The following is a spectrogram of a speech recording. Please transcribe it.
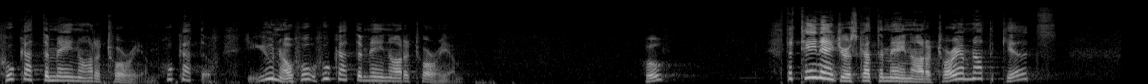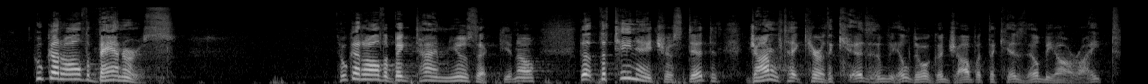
Who got the main auditorium? Who got the, you know, who, who got the main auditorium? Who? The teenagers got the main auditorium, not the kids. Who got all the banners? Who got all the big time music? You know, the, the teenagers did. John will take care of the kids. He'll, he'll do a good job with the kids. They'll be all right.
